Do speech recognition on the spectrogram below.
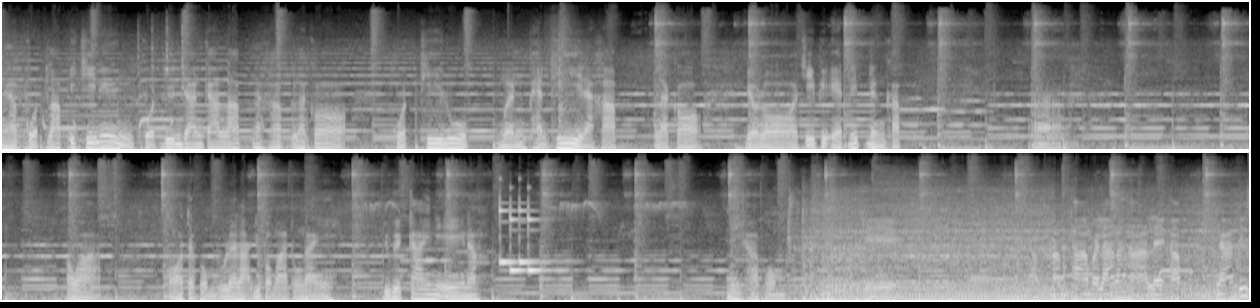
นะครับ กดรับอีกทีนึง กดยืนยันการรับนะครับ แล้วก็กดที่รูปเหมือนแผนที่นะครับ แล้วก็เดี๋ยวรอ GPS นิดนึงครับ เพราะว่า อ๋อ แต่ผมรู้แล้วล่ะ อยู่ประมาณตรงไหน อยู่ใกล้ๆนี่เองนะ นี่ครับผม โอเคครับนำทางไปร้านอาหารเลยครับ งานที่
